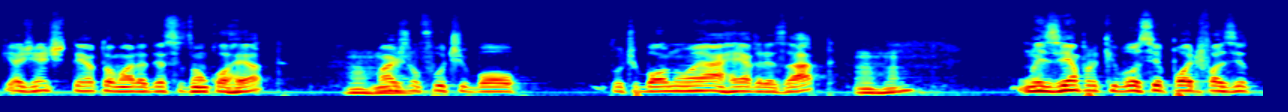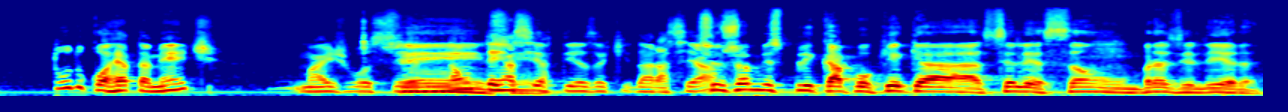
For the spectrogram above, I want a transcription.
que a gente tenha tomado a decisão correta, uhum. mas no futebol Futebol não é a regra exata. Uhum. Um exemplo que você pode fazer tudo corretamente, mas você sim, não tem sim. a certeza que dará certo. Se o senhor me explicar por que, que a seleção brasileira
